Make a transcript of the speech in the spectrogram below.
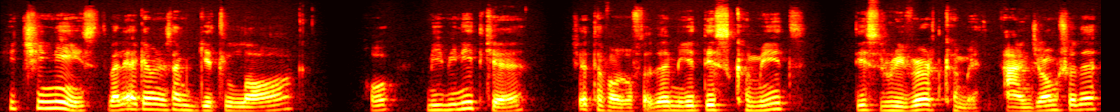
هیچی نیست. ولی اگر بنویسم git log خب می‌بینید که چه اتفاق افتاده؟ میگه this commit this revert commit انجام شده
